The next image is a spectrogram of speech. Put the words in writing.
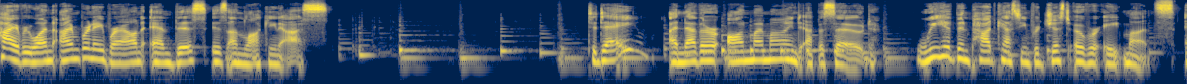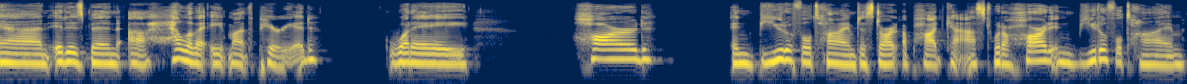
Hi, everyone. I'm Brené Brown, and this is Unlocking Us. Today, another On My Mind episode. We have been podcasting for just over eight months, and it has been a hell of an eight month period. What a hard and beautiful time to start a podcast. What a hard and beautiful time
